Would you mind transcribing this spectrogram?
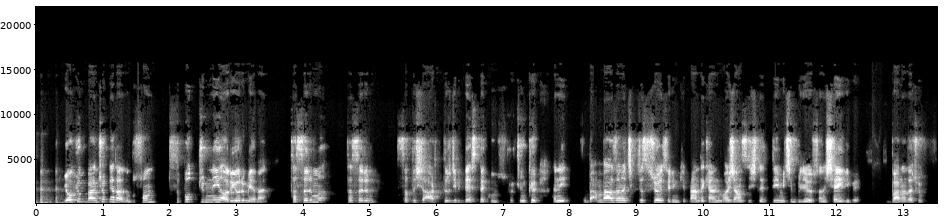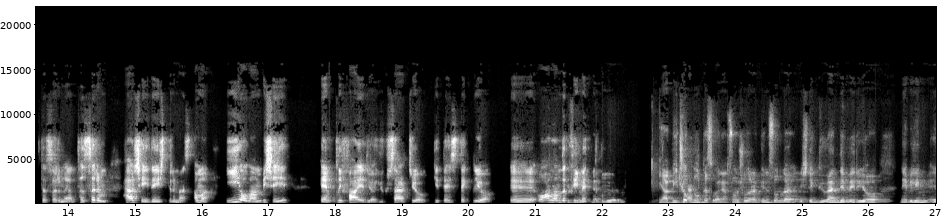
yok yok ben çok yarardım. Bu son spot cümleyi arıyorum ya ben. Tasarımı tasarım satışı arttırıcı bir destek unsuru. Çünkü hani ben bazen açıkçası şöyle söyleyeyim ki ben de kendim ajans işlettiğim için biliyorsun hani şey gibi bana da çok tasarım yani tasarım her şeyi değiştirmez ama iyi olan bir şeyi amplify ediyor, yükseltiyor, destekliyor. Ee, o anlamda Kesinlikle. kıymetli buluyorum. Ya birçok noktası var. Yani sonuç olarak günün sonunda işte güven de veriyor. Ne bileyim e,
